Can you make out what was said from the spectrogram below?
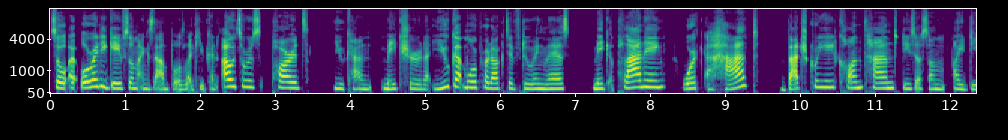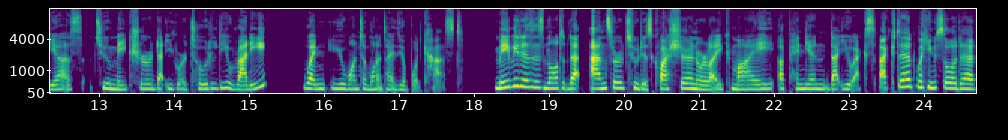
So I already gave some examples like you can outsource parts, you can make sure that you get more productive doing this, make a planning, work ahead, batch create content. These are some ideas to make sure that you are totally ready when you want to monetize your podcast? Maybe this is not the answer to this question or like my opinion that you expected when you saw the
